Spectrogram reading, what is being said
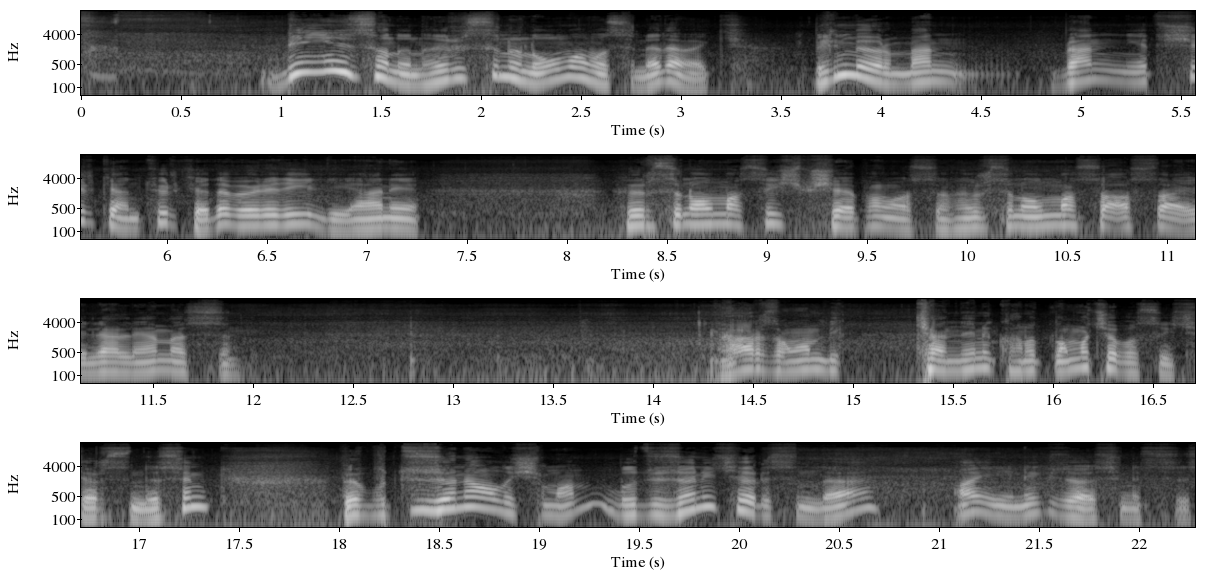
bir insanın hırsının olmaması ne demek? Bilmiyorum ben ben yetişirken Türkiye'de böyle değildi. Yani hırsın olmazsa hiçbir şey yapamazsın. Hırsın olmazsa asla ilerleyemezsin her zaman bir kendini kanıtlama çabası içerisindesin. Ve bu düzene alışman, bu düzen içerisinde ay ne güzelsiniz siz.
